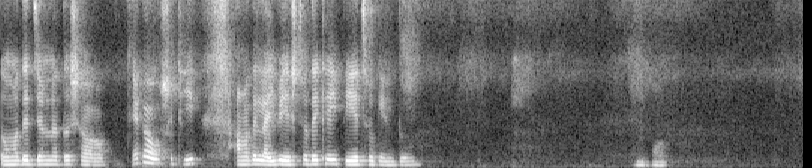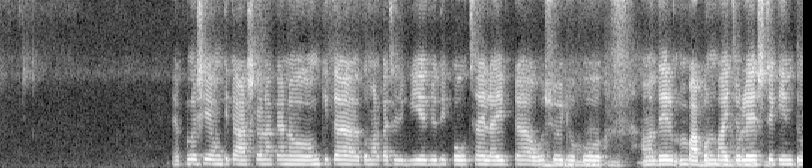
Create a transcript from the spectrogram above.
তোমাদের জন্য তো সব। এটা অবশ্য ঠিক। আমাদের লাইভে এসছো দেখেই পেয়েছ কিন্তু। এখনও সেই অঙ্কিতা আসলো না কেন? অঙ্কিতা তোমার কাছে গিয়ে যদি পৌঁছায় লাইভটা অবশ্যই ঢোকো। আমাদের বাপন ভাই চলে এসছে কিন্তু।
